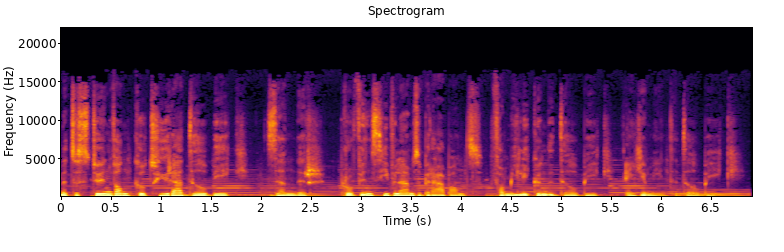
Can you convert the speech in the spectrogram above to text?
Met de steun van Cultura Dilbeek, Zender, Provincie Vlaams-Brabant, Familiekunde Dilbeek en Gemeente Dilbeek.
